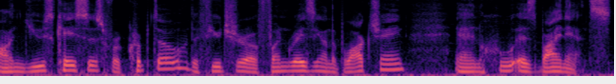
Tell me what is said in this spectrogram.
on use cases for crypto, the future of fundraising on the blockchain, and who is Binance.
